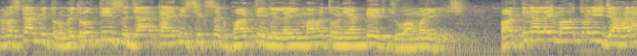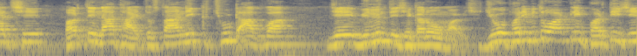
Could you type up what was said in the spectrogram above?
નમસ્કાર મિત્રો મિત્રો, ત્રીસ હજાર કાયમી શિક્ષક ભરતીને લઈ મહત્વની અપડેટ જોવા મળી રહી છે. ભરતીને લઈ મહત્વની જાહેરાત છે, ભરતી ના થાય તો સ્થાનિક છૂટ આપવા જે વિનંતી છે કરવામાં આવી છે. જુઓ, ફરી મિત્રો, આટલી ભરતી છે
